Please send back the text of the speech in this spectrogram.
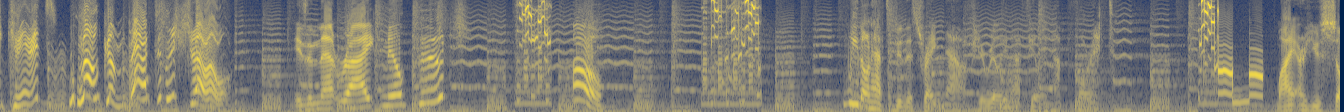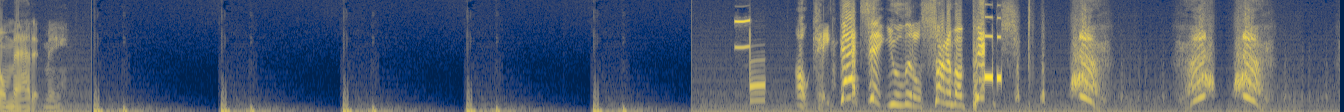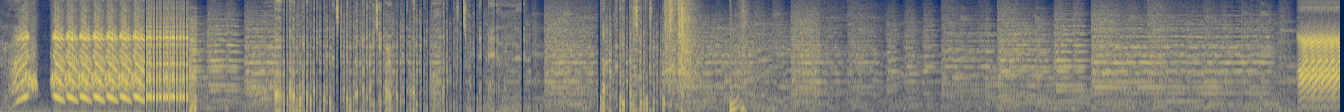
kids! Welcome back to the show! Isn't that right, Milk Pooch? Oh. We don't have to do this right now if you're really not feeling up for it. Why are you so mad at me? Okay, that's it, you little son of a bitch! Ah!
